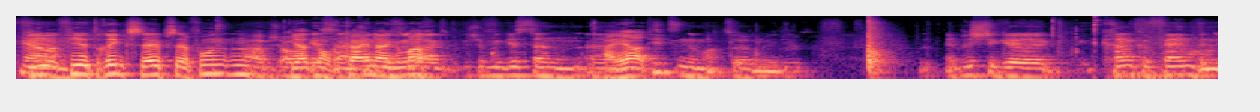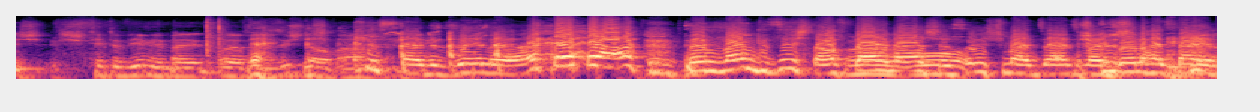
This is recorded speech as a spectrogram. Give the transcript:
Ja, vier, vier Tricks selbst erfunden. Hab ich auch Die hat noch keiner gemacht. sogar- Ich habe mir gestern äh, Ah, ja. Notizen gemacht zu euren Videos. Ein richtiger kranke Fan bin ich. Ich tätowiere mir bei euren Gesichter auf Arsch. Küss deine Seele. Wenn mein Gesicht auf dein Arsch ist, ich mein Herz, mein Sohn heißt dein.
